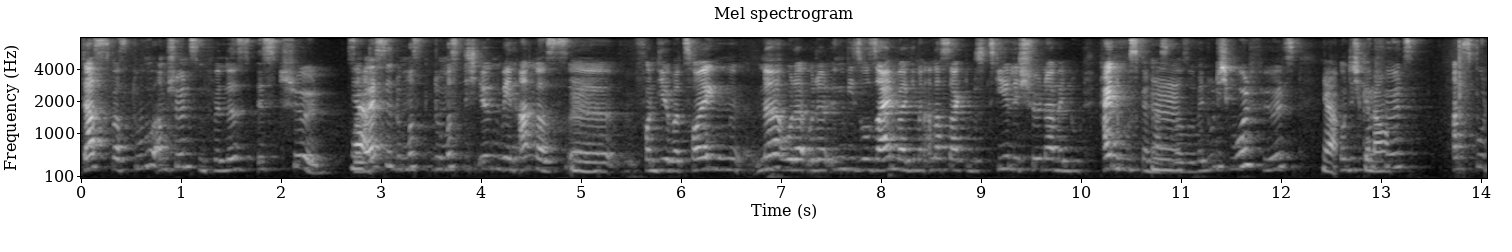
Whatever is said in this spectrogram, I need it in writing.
das, was du am schönsten findest, ist schön. So, Ja. weißt du, du musst, du musst nicht irgendwen anders äh, von dir überzeugen, ne? Oder, oder irgendwie so sein, weil jemand anders sagt, du bist tierlich schöner, wenn du keine Muskeln hast oder so. Wenn du dich wohlfühlst Ja, und dich genau. gut fühlst, alles gut.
